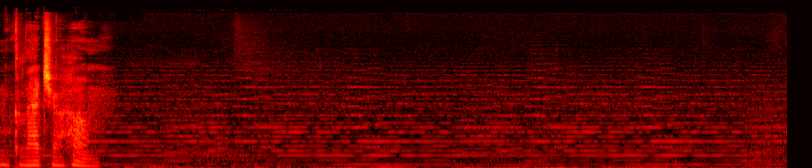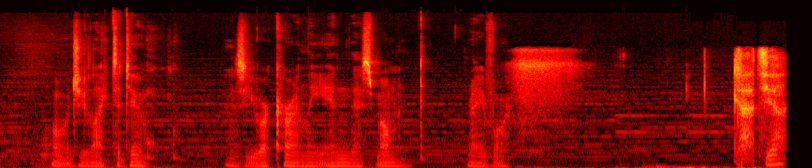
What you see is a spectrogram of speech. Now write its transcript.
I'm glad you're home. What would you like to do as you are currently in this moment, Ravor? Katya?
